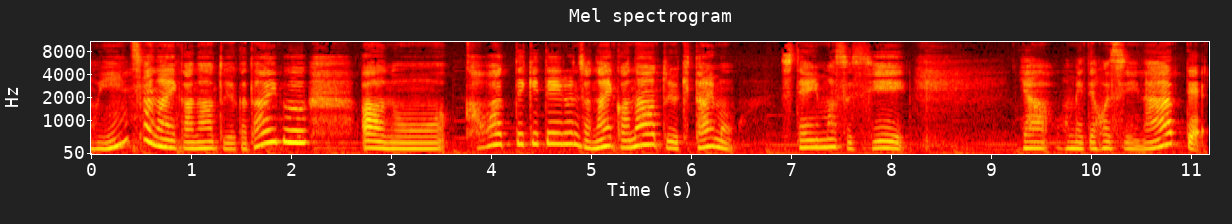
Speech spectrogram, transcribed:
もういいんじゃないかなというかだいぶあの変わってきているんじゃないかなという期待もしていますしいや褒めてほしいなって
